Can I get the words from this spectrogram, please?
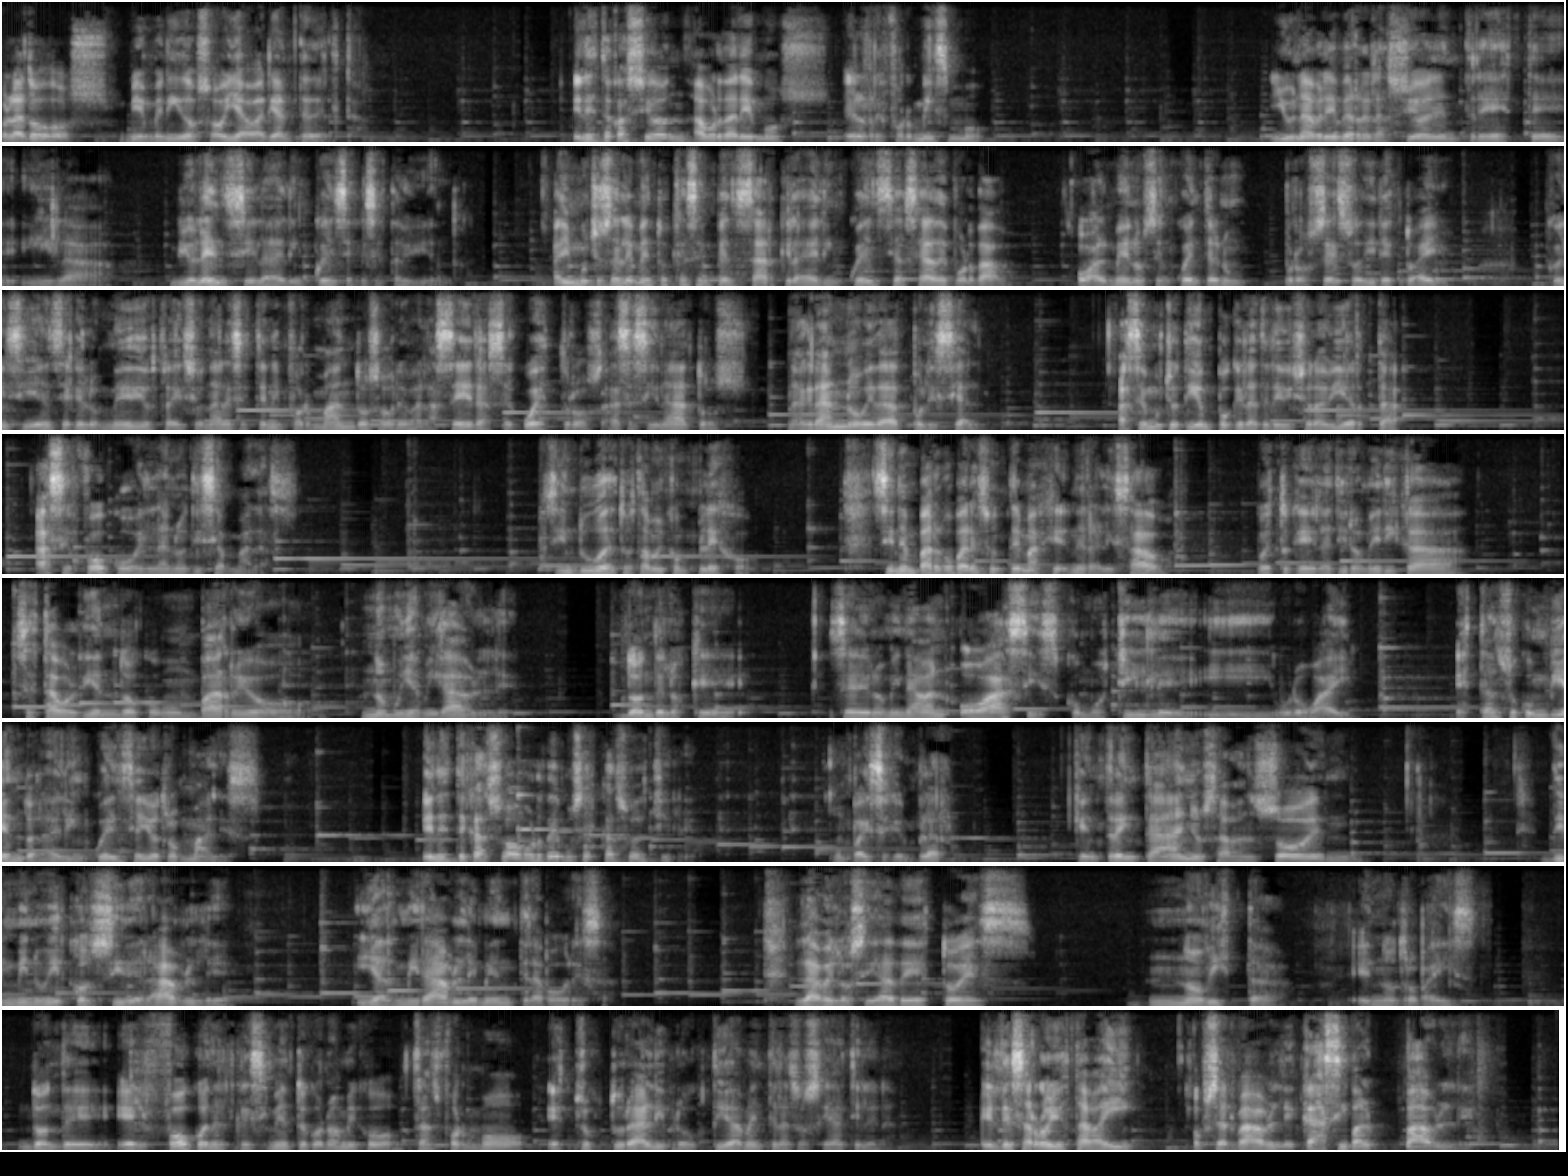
Hola a todos, bienvenidos hoy a Variante Delta. En esta ocasión abordaremos el reformismo y una breve relación entre este y la violencia y la delincuencia que se está viviendo. Hay muchos elementos que hacen pensar que la delincuencia se ha desbordado, o al menos se encuentra en un proceso directo a ello. Coincidencia que los medios tradicionales estén informando sobre balaceras, secuestros, asesinatos, una gran novedad policial. Hace mucho tiempo que la televisión abierta hace foco en las noticias malas. Sin duda esto está muy complejo. Sin embargo, parece un tema generalizado, puesto que Latinoamérica se está volviendo como un barrio no muy amigable, donde los que se denominaban oasis como Chile y Uruguay están sucumbiendo a la delincuencia y otros males. En este caso abordemos el caso de Chile, un país ejemplar, que en 30 años avanzó en disminuir considerable y admirablemente la pobreza. La velocidad de esto es no vista en otro país donde el foco en el crecimiento económico transformó estructural y productivamente la sociedad chilena. El desarrollo estaba ahí, observable, casi palpable.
